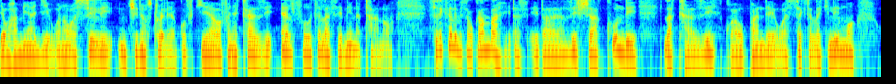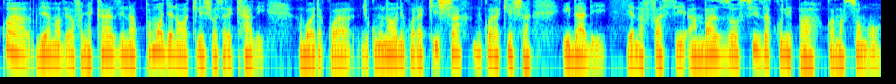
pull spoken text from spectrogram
ya wahamiaji wanaowasili nchini Australia kufikia wafanyakazi elfu thelathini na tano. Serikali imesema kwamba itaanzisha kundi la kazi kwa upande wa sekta la kilimo kwa vyama vya wafanyakazi na pamoja na wawakilishi wa serikali ambao itakuwa jukumu lao ni kuharakisha ni kuharakisha idadi ya nafasi ambazo si za kulipa kwa masomo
